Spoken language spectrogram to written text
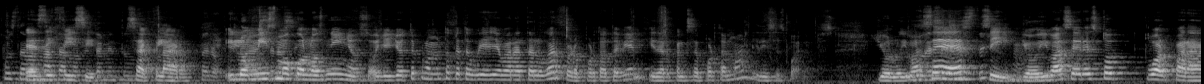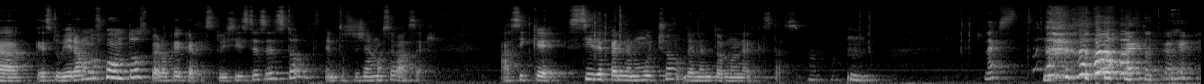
Pues es difícil. O sea, claro. Pero y lo mismo con los niños. Oye, yo te prometo que te voy a llevar a tal lugar, pero pórtate bien. Y de repente se portan mal y dices, bueno, pues yo lo iba a hacer. decidiste. Sí, yo iba a hacer esto por- para que estuviéramos juntos, pero ¿qué crees? Tú hiciste esto, entonces ya no se va a hacer. Así que sí depende mucho del entorno en el que estás. Next.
